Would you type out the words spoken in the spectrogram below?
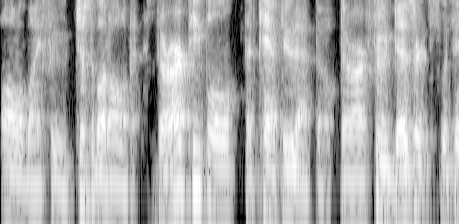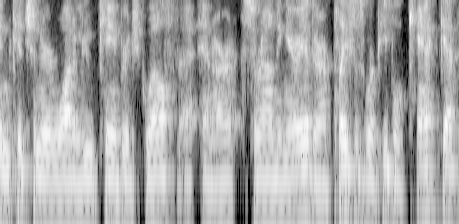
all of my food, just about all of it. There are people that can't do that though. There are food deserts within Kitchener, Waterloo, Cambridge, Guelph, and our surrounding area. There are places where people can't get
